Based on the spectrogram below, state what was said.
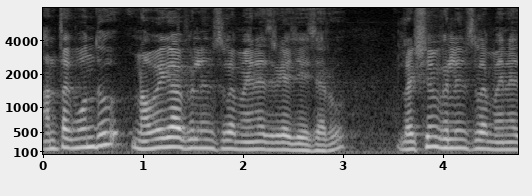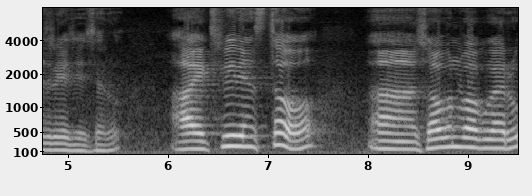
అంతకుముందు నవగా ఫిలిమ్స్లో మేనేజర్గా చేశారు. లక్ష్మీ ఫిలిమ్స్లో మేనేజర్గా చేశారు ఆ ఎక్స్పీరియన్స్తో శోభన్ బాబు గారు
